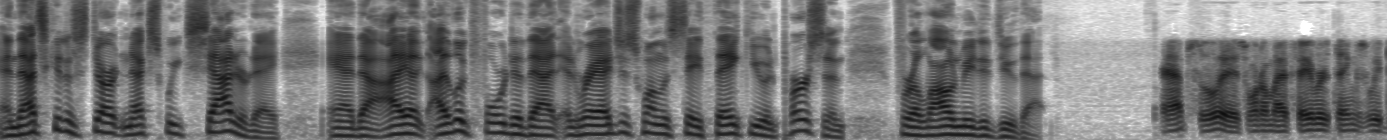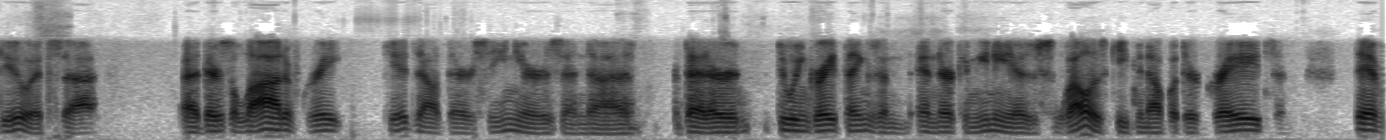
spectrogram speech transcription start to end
And that's going to start next week, Saturday. And uh, I I look forward to that. And Ray, I just want to say thank you in person for allowing me to do that. Absolutely. It's one of my favorite things we do. It's uh, uh, there's a lot of great kids out there, seniors, and uh, that are doing great things in, in their community as well as keeping up with their grades and they have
